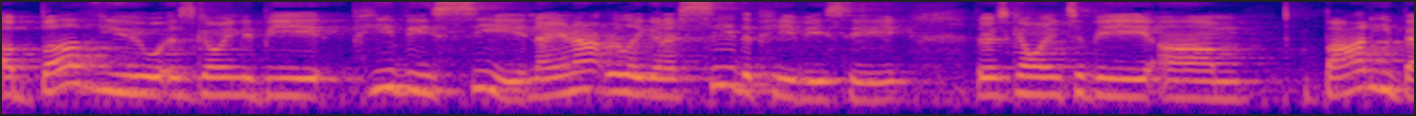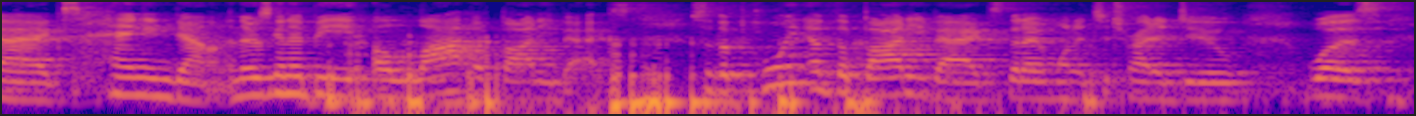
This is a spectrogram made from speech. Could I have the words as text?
Above you is going to be PVC. Now, you're not really going to see the PVC. There's going to be um, body bags hanging down, and there's going to be a lot of body bags. So, the point of the body bags that I wanted to try to do was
